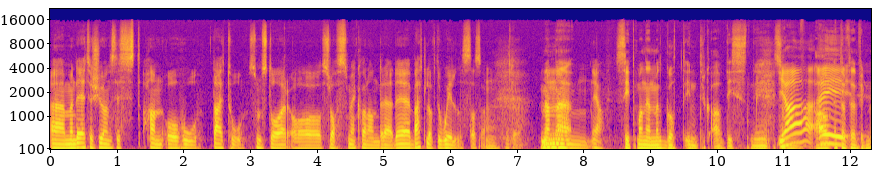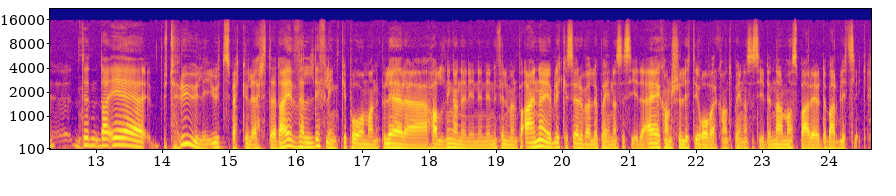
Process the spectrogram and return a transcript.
Eh, men det er til sjuende og sist han og hun, de to, som står og slåss med hverandre. Det er Battle of the Wills, altså. Mm. Men, Men, eh, ja. Sitter man igjen med et godt inntrykk av Disney som, Ja, av, etter den filmen? de, de er utrolig utspekulerte. De er veldig flinke på å manipulere holdningene dine i denne filmen. På ene øyeblikket ser du veldig på hennes side. Jeg er kanskje litt i overkant på hennes side. Nærmest bare, det er bare blitt slik.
